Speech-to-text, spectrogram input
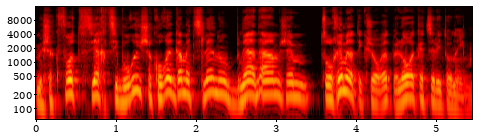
משקפות שיח ציבורי שקורה גם אצלנו, בני אדם שהם צורכים את התקשורת, ולא רק אצל עיתונאים.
